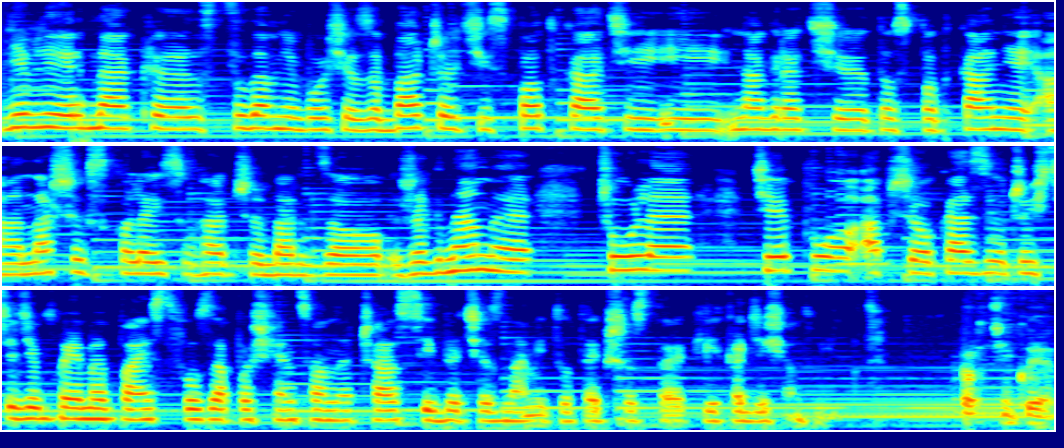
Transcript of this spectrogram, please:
Niemniej jednak e, cudownie było się zobaczyć i spotkać i, i nagrać e, to spotkanie, a naszych z kolei słuchaczy bardzo żegnamy czule, ciepło, a przy okazji oczywiście dziękujemy Państwu za poświęcony czas i bycie z nami tutaj przez te kilkadziesiąt minut. Bardzo dziękuję.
